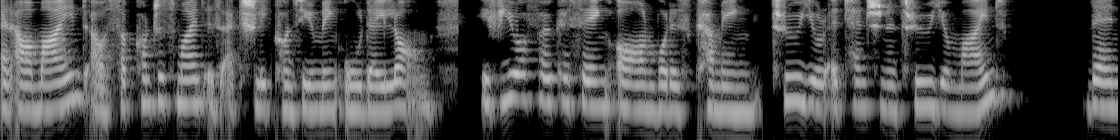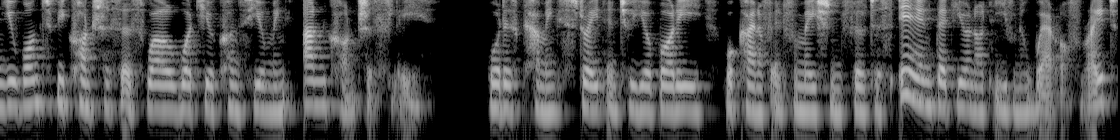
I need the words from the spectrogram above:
and our mind, our subconscious mind is actually consuming all day long. If you are focusing on what is coming through your attention and through your mind, then you want to be conscious as well what you're consuming unconsciously. What is coming straight into your body, what kind of information filters in that you're not even aware of, right?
